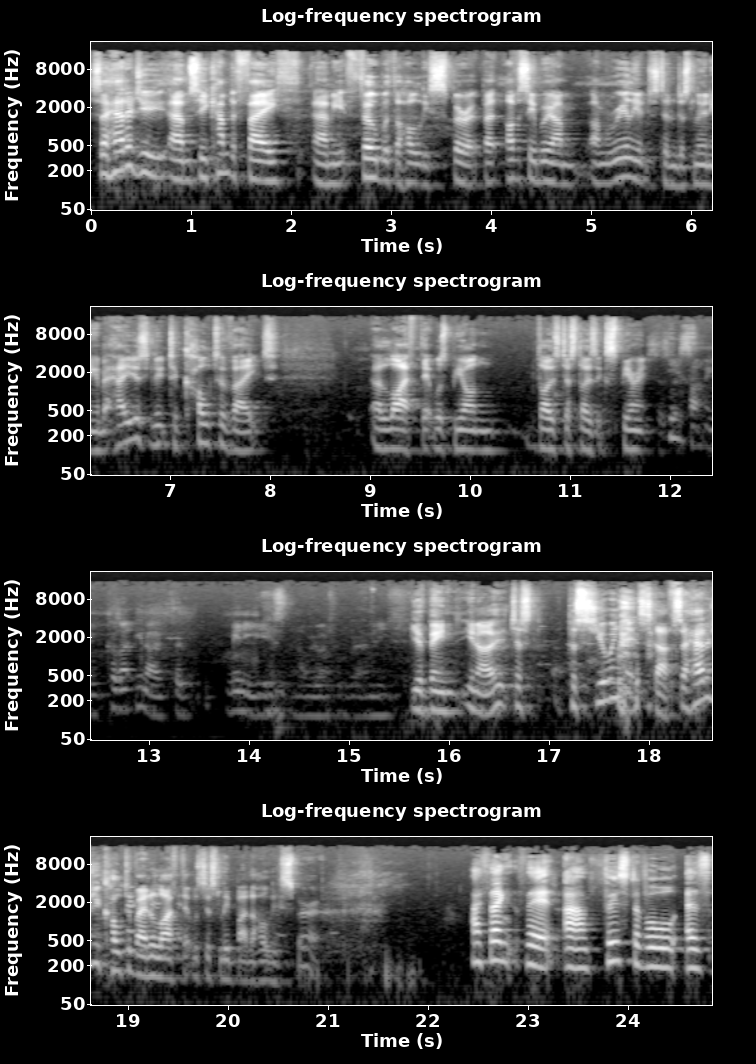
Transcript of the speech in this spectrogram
So, how did you? Um, so, you come to faith, um, you get filled with the Holy Spirit, but obviously, where I'm, I'm really interested in just learning about how you just learned to cultivate a life that was beyond those just those experiences. Yes. Something because you know for many years now, you've been you know just pursuing that stuff. So, how did you cultivate a life that was just led by the Holy Spirit? I think that uh, first of all is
